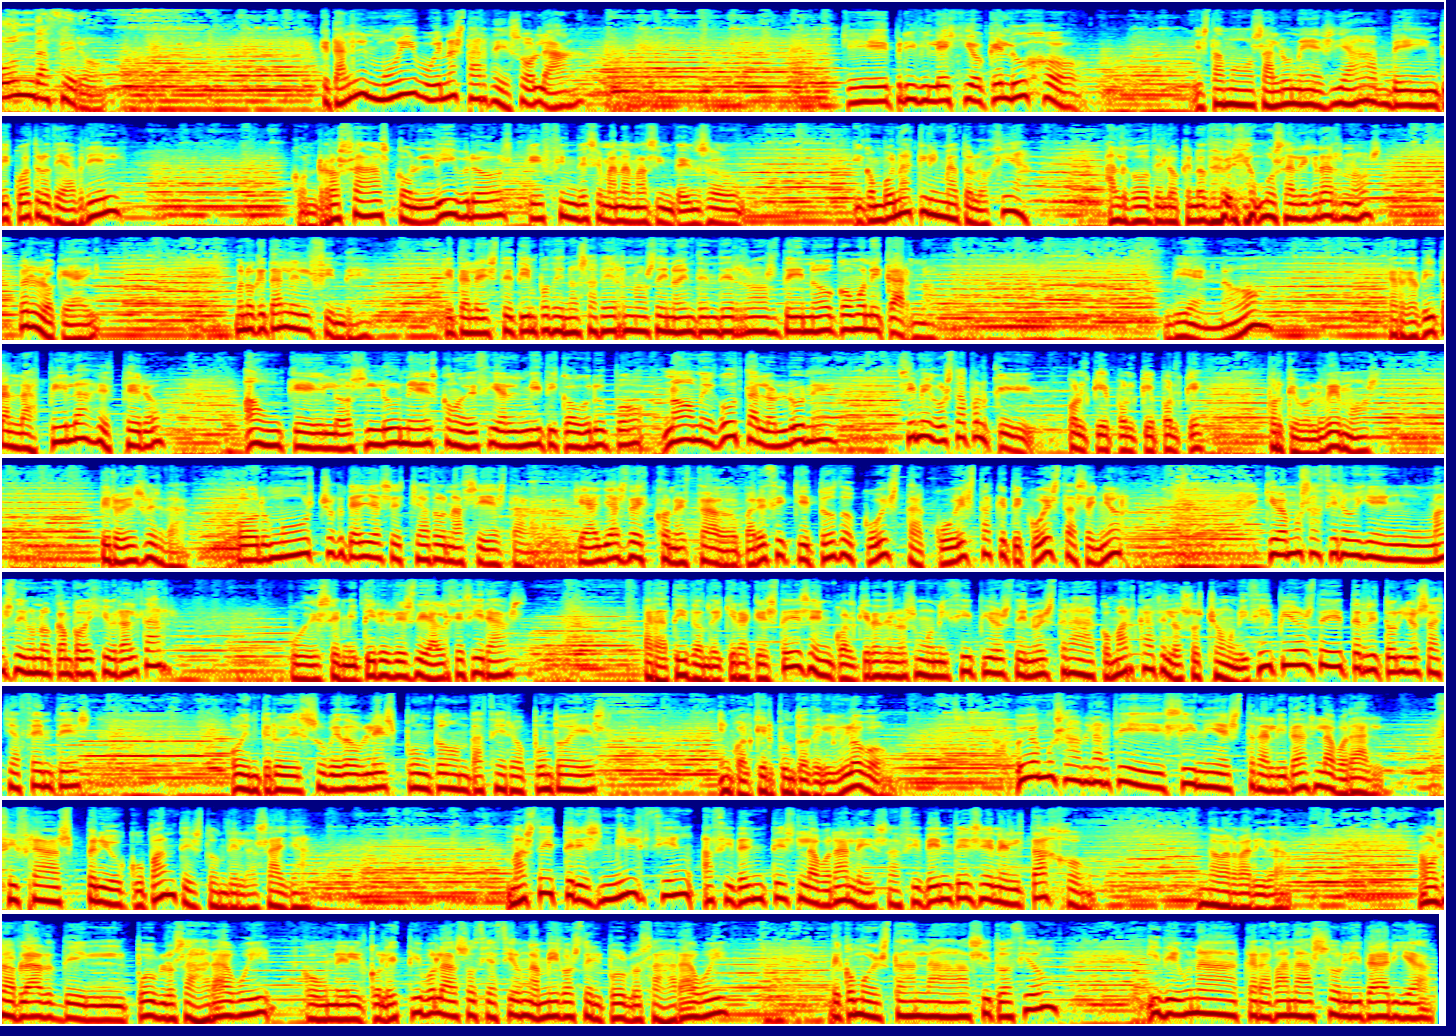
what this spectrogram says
Onda Cero. ¿Qué tal? Muy buenas tardes, hola. Qué privilegio, qué lujo. Estamos a lunes ya 24 de abril, con rosas, con libros, qué fin de semana más intenso. Y con buena climatología, algo de lo que no deberíamos alegrarnos, pero lo que hay. Bueno, ¿qué tal el fin de? ¿Qué tal este tiempo de no sabernos, de no entendernos, de no comunicarnos? Bien, ¿no? Cargaditas las pilas, espero. Aunque los lunes, como decía el mítico grupo, no me gustan los lunes. Sí me gusta porque, porque, porque, porque, porque volvemos. Pero es verdad, por mucho que te hayas echado una siesta, que hayas desconectado, parece que todo cuesta, cuesta que te cuesta, señor. ¿Qué vamos a hacer hoy en más de uno campo de Gibraltar? Pues emitir desde Algeciras para ti, donde quiera que estés, en cualquiera de los municipios de nuestra comarca, de los ocho municipios, de territorios adyacentes o en www.ondacero.es, en cualquier punto del globo. Hoy vamos a hablar de siniestralidad laboral, cifras preocupantes donde las haya. Más de 3.100 accidentes laborales, accidentes en el Tajo. Una barbaridad. Vamos a hablar del pueblo saharaui con el colectivo, la Asociación Amigos del Pueblo Saharaui, de cómo está la situación y de una caravana solidaria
